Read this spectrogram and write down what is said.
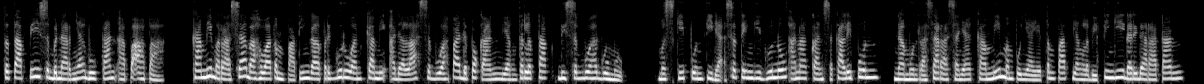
Tetapi sebenarnya bukan apa-apa. Kami merasa bahwa tempat tinggal perguruan kami adalah sebuah padepokan yang terletak di sebuah gumuk. Meskipun tidak setinggi gunung anakan sekalipun, namun rasa-rasanya kami mempunyai tempat yang lebih tinggi dari daratan,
